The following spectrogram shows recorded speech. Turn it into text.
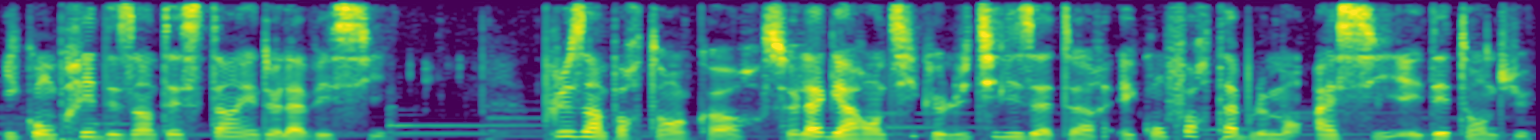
y compris des intestins et de la vessie. Plus important encore, cela garantit que l'utilisateur est confortablement assis et détendu,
